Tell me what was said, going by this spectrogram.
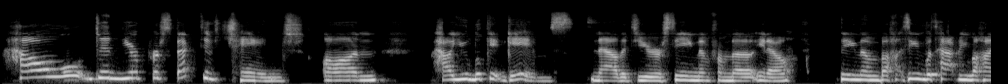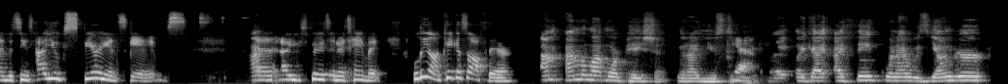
how did your perspective change on how you look at games now that you're seeing them from the you know seeing them seeing what's happening behind the scenes how you experience games and how you experience entertainment leon kick us off there I'm I'm a lot more patient than I used to Yeah. be. Right? Like I, I think when I was younger,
